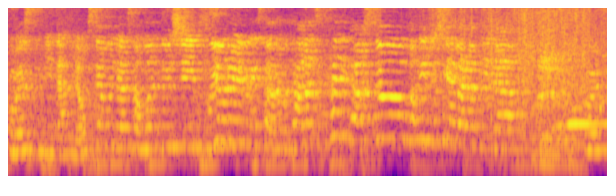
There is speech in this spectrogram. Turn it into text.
고맙습니다. 역사 문화 정원도시 부여를 위해서 여러분 다 같이 큰 박수 보내주시기 바랍니다. 네. 고맙습니다.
